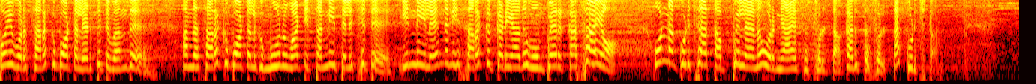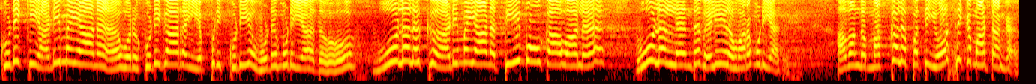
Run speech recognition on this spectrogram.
போய் ஒரு சரக்கு பாட்டில் எடுத்துட்டு வந்து அந்த சரக்கு பாட்டிலுக்கு மூணு வாட்டி தண்ணி தெளிச்சுட்டு இன்னிலேருந்து நீ சரக்கு கிடையாது உன் பேர் கஷாயம். உன்னை குடிச்சா தப்பில்லைன்னு ஒரு நியாயத்தை சொல்லிட்டா கருத்தை சொல்லிட்டா குடிச்சிட்டான். குடிக்கு அடிமையான ஒரு குடிகாரன் எப்படி குடிய விட முடியாதோ ஊழலுக்கு அடிமையான திமுகவால ஊழல்லேருந்து வெளியில் வர முடியாது. அவங்க மக்களை பத்தி யோசிக்க மாட்டாங்க.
